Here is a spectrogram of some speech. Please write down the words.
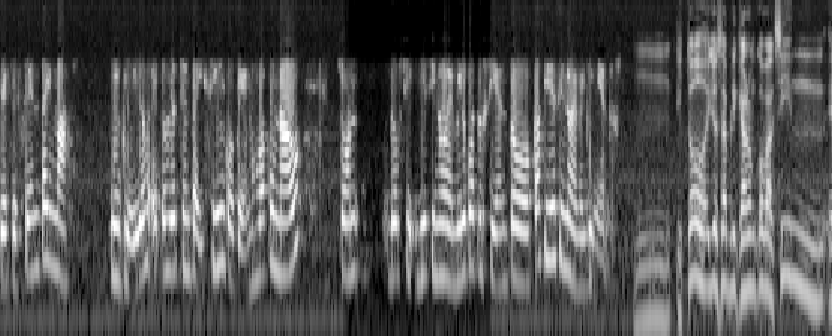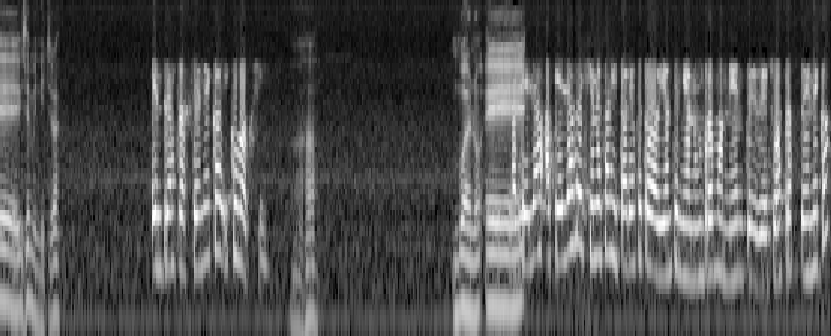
de 60 y más, incluidos estos de 85 que hemos vacunado, son 19.400, casi 19.500. Mm, ¿Y todos ellos aplicaron Covaxin, eh, viceministra? Entre AstraZeneca y Covaxin. Ajá. Bueno, eh... aquellas, aquellas regiones sanitarias que todavía tenían un remanente de su AstraZeneca,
